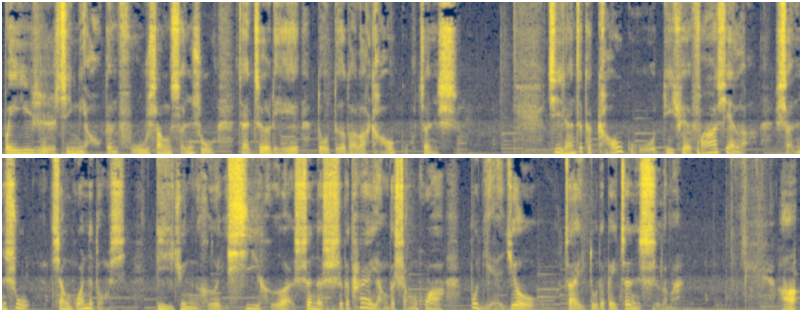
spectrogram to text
背日金鸟跟扶桑神树，在这里都得到了考古证实。既然这个考古的确发现了神树相关的东西，帝俊和西河生了十个太阳的神话，不也就再度的被证实了吗？好，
